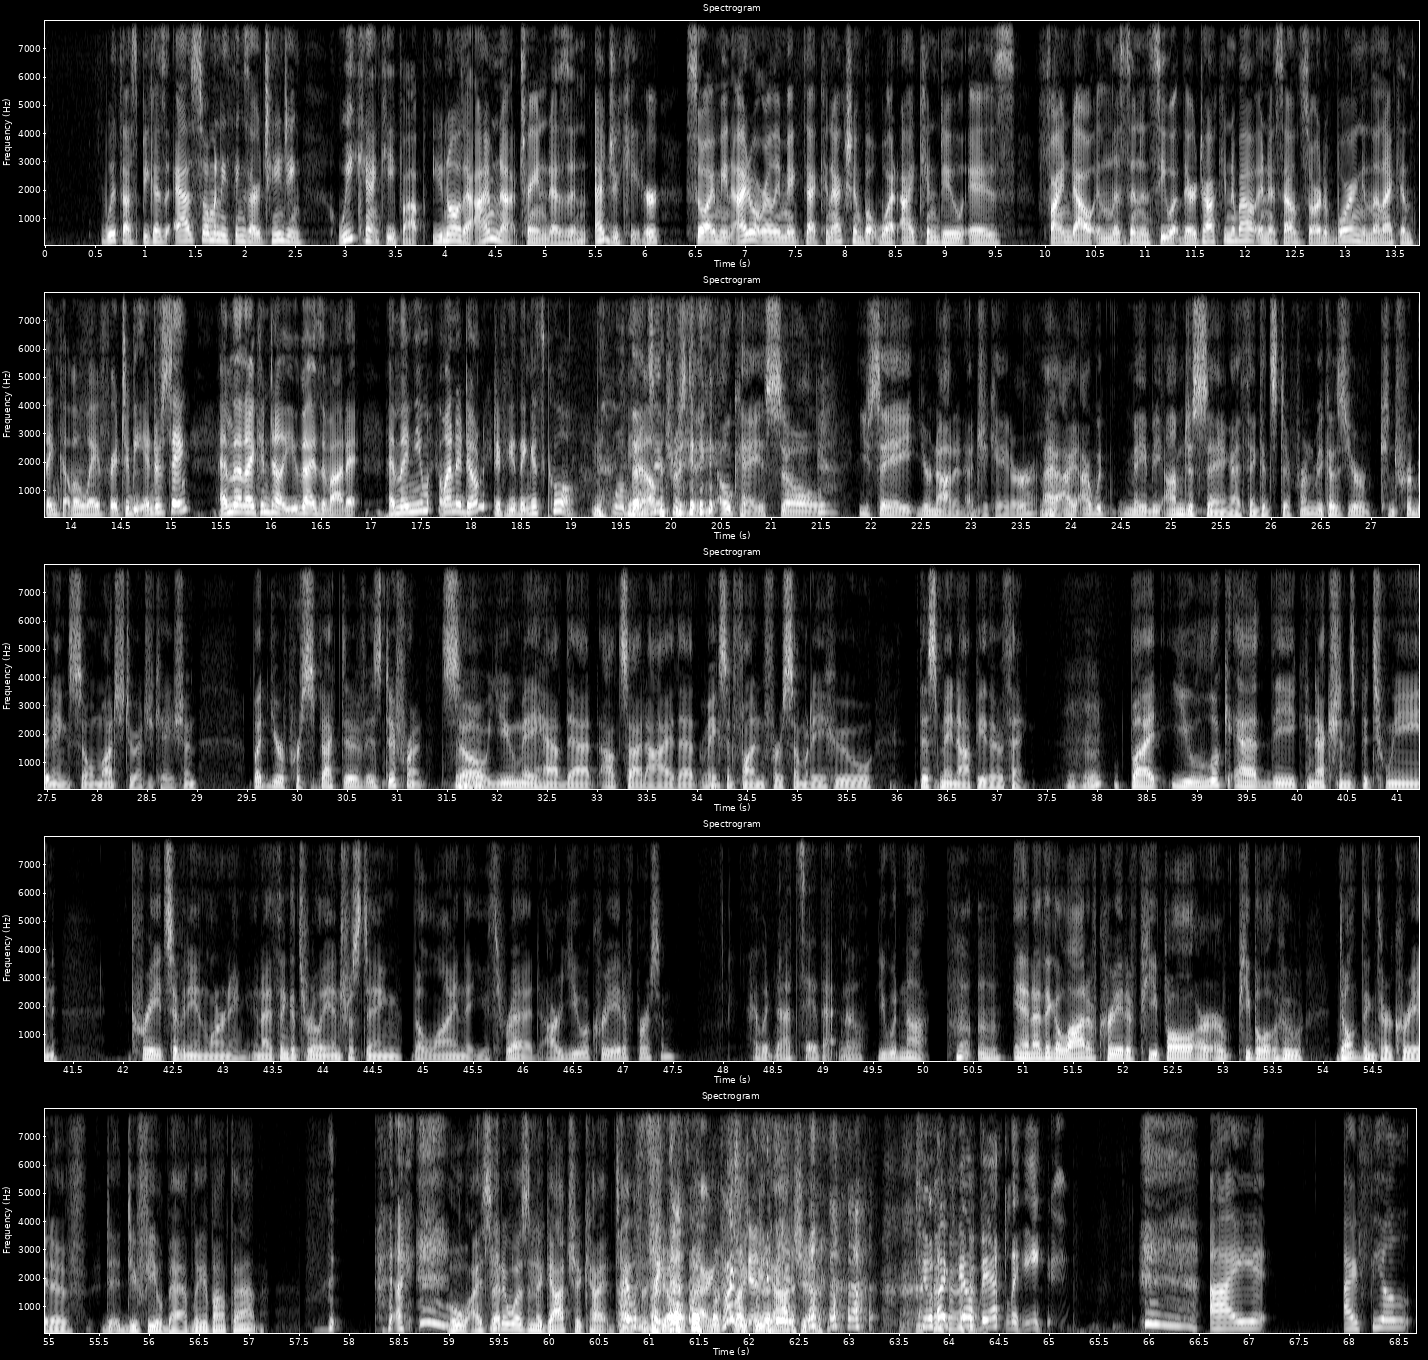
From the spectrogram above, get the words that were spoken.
with us because as so many things are changing, we can't keep up. You know that I'm not trained as an educator. So, I mean, I don't really make that connection, but what I can do is find out and listen and see what they're talking about. And it sounds sort of boring. And then I can think of a way for it to be interesting. And then I can tell you guys about it. And then you might want to donate if you think it's cool. Well, that's know? interesting. Okay. So, you say you're not an educator. Mm-hmm. I, I would maybe, I'm just saying, I think it's different because you're contributing so much to education but your perspective is different. So mm-hmm. you may have that outside eye that makes it fun for somebody who this may not be their thing. Mm-hmm. But you look at the connections between creativity and learning. And I think it's really interesting the line that you thread. Are you a creative person? I would not say that, no. You would not. Mm-mm. And I think a lot of creative people or, or people who don't think they're creative, d- do you feel badly about that? oh, I said it wasn't a gotcha type of like, show, but it looks like we gotcha. Do I feel badly? I I feel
